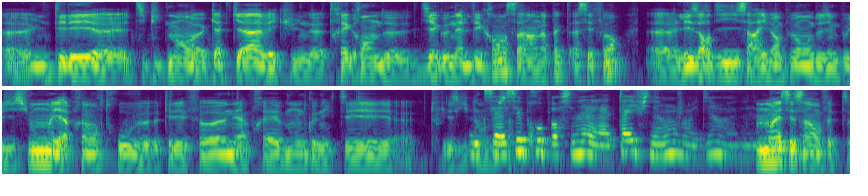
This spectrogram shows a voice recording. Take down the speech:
Euh, une télé euh, typiquement 4K avec une très grande diagonale d'écran, ça a un impact assez fort. les ordis, ça arrive un peu en deuxième position, et après on retrouve téléphone, et après monde connecté, tous les équipements. Donc c'est assez proportionnel à la taille finalement, j'ai envie de dire. Ouais, c'est ça en fait.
